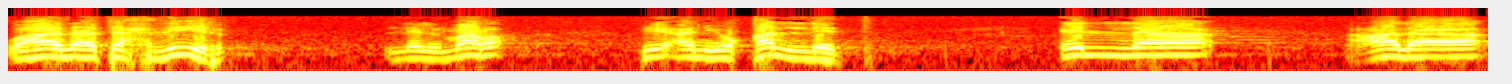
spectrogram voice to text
وهذا تحذير للمرء في أن يقلد إلا على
